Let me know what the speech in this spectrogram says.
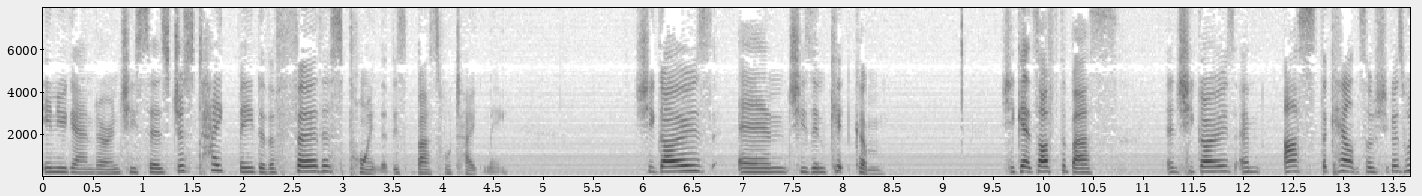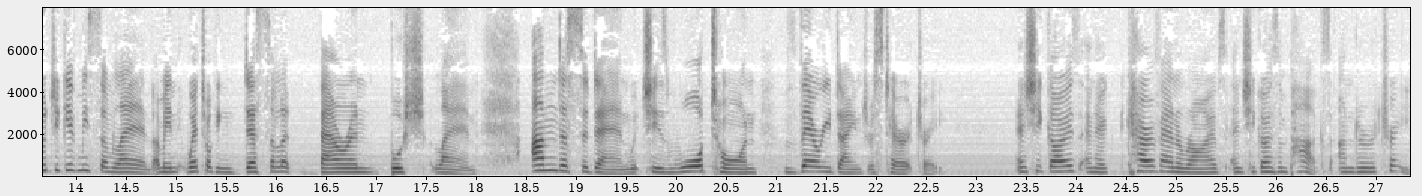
in Uganda and she says, Just take me to the furthest point that this bus will take me. She goes and she's in Kitgum. She gets off the bus and she goes and asks the council, she goes, Would you give me some land? I mean, we're talking desolate, barren bush land under Sudan, which is war torn, very dangerous territory. And she goes and her caravan arrives and she goes and parks under a tree.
